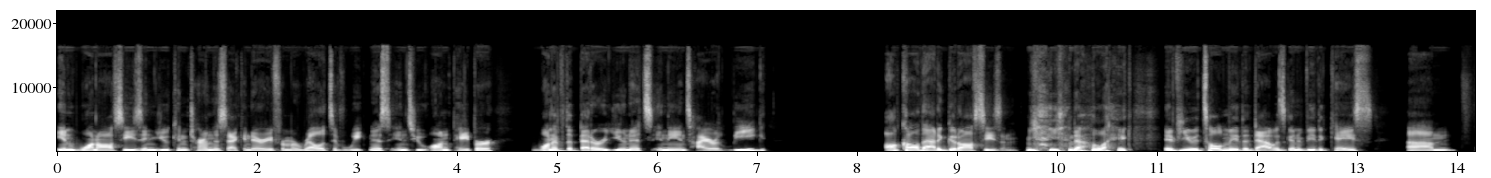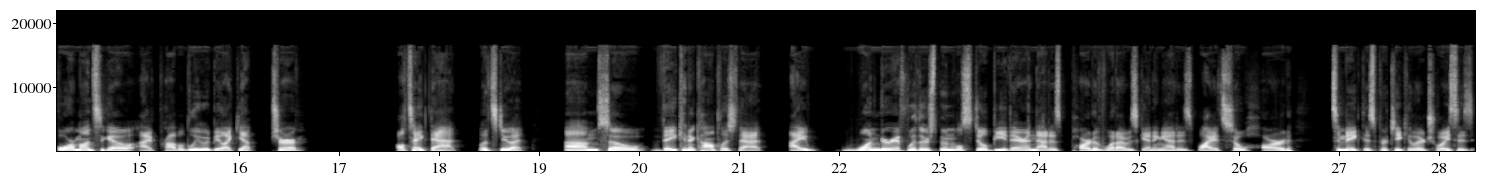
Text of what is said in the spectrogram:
in one offseason, you can turn the secondary from a relative weakness into, on paper, one of the better units in the entire league. I'll call that a good offseason. you know, like if you had told me that that was going to be the case um, four months ago, I probably would be like, yep, sure. I'll take that. Let's do it. Um, so they can accomplish that. I wonder if Witherspoon will still be there. And that is part of what I was getting at is why it's so hard to make this particular choice is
